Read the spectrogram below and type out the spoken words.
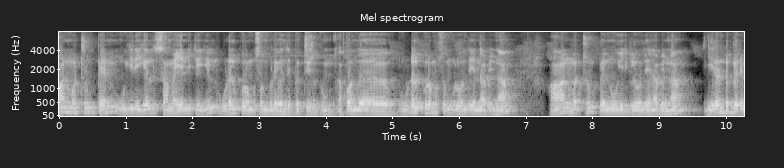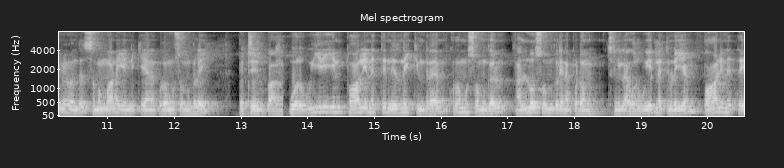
ஆண் மற்றும் பெண் உயிரிகள் சம எண்ணிக்கையில் உடல் குரோமோசோம்களை வந்து பெற்றிருக்கும். அப்போ அந்த உடல் குரோமோசோம்கள் வந்து என்ன அப்படின்னா ஆண் மற்றும் பெண் உயிர்கள் வந்து என்ன அப்படின்னா இரண்டு பேருமே வந்து சமமான எண்ணிக்கையான குரோமோசோம்களை பெற்றிருப்பாங்க. ஒரு உயிரியின் பாலினத்தை நிர்ணயிக்கின்ற குரோமோசோம்கள் அல்லோசோம்கள் எனப்படும் சரிங்களா? ஒரு உயிரினத்தினுடைய பாலினத்தை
